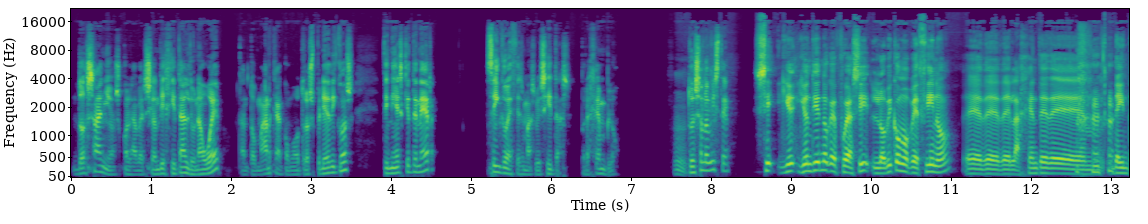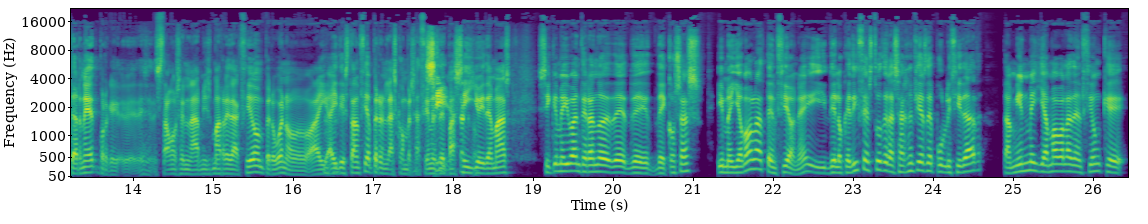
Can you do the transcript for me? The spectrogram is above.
dos años con la versión digital de una web, tanto marca como otros periódicos, teníais que tener cinco veces más visitas, por ejemplo. Mm. ¿Tú eso lo viste? Sí, yo, entiendo que fue así. Lo vi como vecino eh, de, la gente de, Internet, porque eh, estamos en la misma redacción, pero bueno, hay, distancia, pero en las conversaciones de pasillo y demás, sí que me iba enterando de, cosas y me llamaba la atención. ¿eh? Y de lo que dices tú de las agencias de publicidad, también me llamaba la atención que,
